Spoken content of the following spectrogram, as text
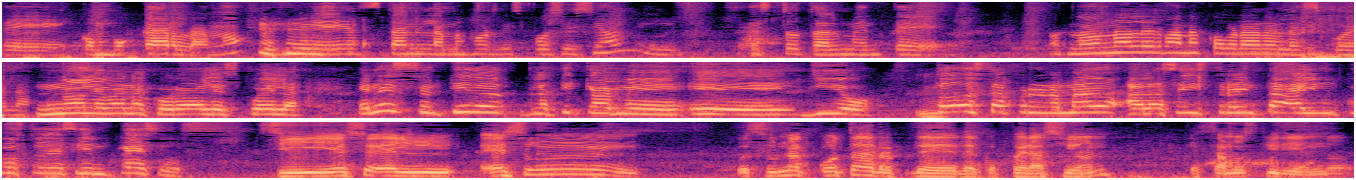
de convocarla, ¿no? Y ellas están en la mejor disposición y es totalmente, no, no les van a cobrar a la escuela. no le van a cobrar a la escuela. En ese sentido, platícame, eh, Gio, todo está programado a las 6.30, hay un costo de 100 pesos. Sí, es, el, es un, pues una cuota de, de- de cooperación que estamos pidiendo.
